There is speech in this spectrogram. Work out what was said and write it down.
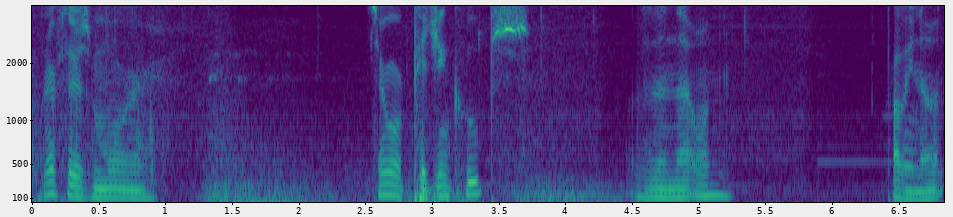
wonder if there's more... Is there more pigeon coops? Other than that one? Probably not.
